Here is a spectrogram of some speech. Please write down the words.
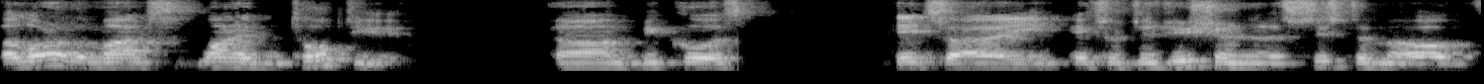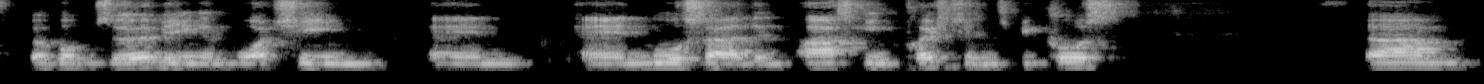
a lot of the monks won't even talk to you um, because it's a it's a tradition and a system of, of observing and watching and and more so than asking questions because um,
